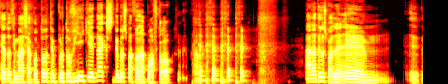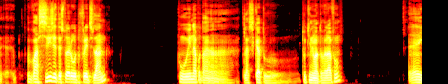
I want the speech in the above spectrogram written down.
Δεν το θυμάσαι από τότε που πρωτοβγήκε, εντάξει, δεν προσπαθώ να πω αυτό. Αλλά τέλος πάντων, ε, ε, βασίζεται στο έργο του Fritz Lang, που είναι από τα κλασικά του, του κινηματογράφου. Ε,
